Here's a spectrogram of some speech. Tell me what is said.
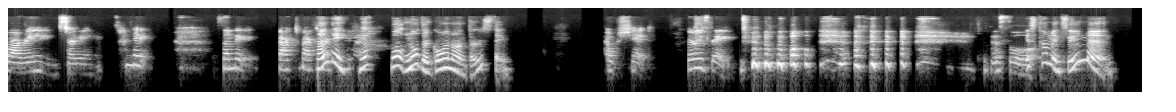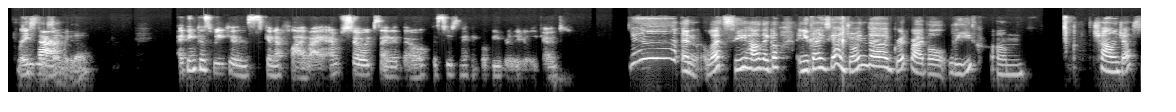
Bahrain starting Sunday? Sunday. Back to back. Sunday. Yeah. Well, no, they're going on Thursday. Oh shit. Thursday. it's coming soon, man. Race yeah. Sunday though. I think this week is gonna fly by. I'm so excited though. This season I think will be really, really good. Yeah, and let's see how they go. And you guys, yeah, join the Grid Rival League. Um, challenge us.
